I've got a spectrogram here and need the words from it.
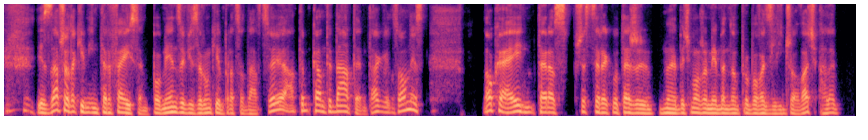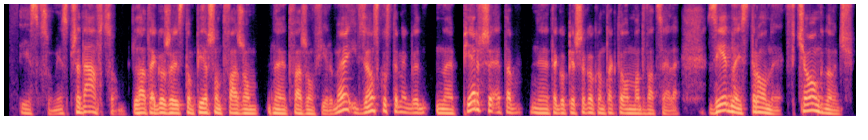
jest zawsze takim interfejsem pomiędzy wizerunkiem pracodawcy, a tym kandydatem, tak? Więc on jest okej, okay, teraz wszyscy rekruterzy być może mnie będą próbować zlinczować, ale jest w sumie sprzedawcą, dlatego że jest tą pierwszą twarzą, e, twarzą firmy i w związku z tym jakby e, pierwszy etap e, tego pierwszego kontaktu on ma dwa cele. Z jednej strony wciągnąć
